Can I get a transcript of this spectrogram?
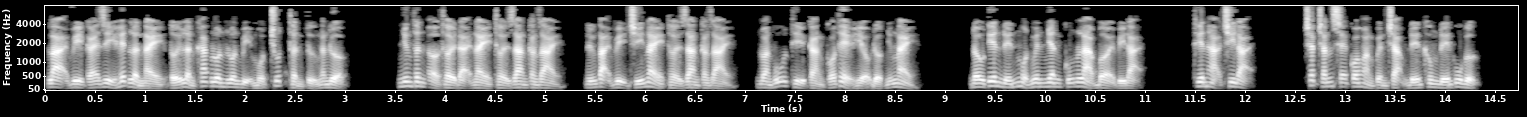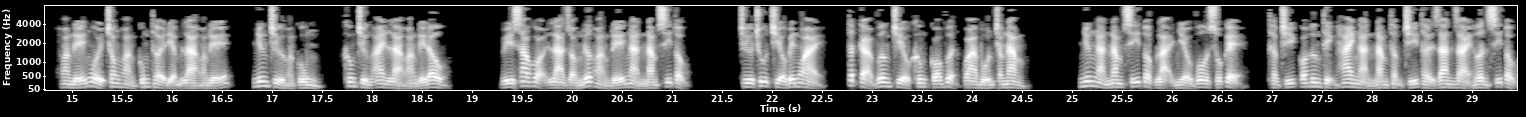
lại vì cái gì hết lần này tới lần khác luôn luôn bị một chút thần tử ngăn được. Nhưng thân ở thời đại này thời gian càng dài, đứng tại vị trí này thời gian càng dài, đoàn vũ thì càng có thể hiểu được những này. Đầu tiên đến một nguyên nhân cũng là bởi vì đại. Thiên hạ chi đại. Chắc chắn sẽ có hoàng quyền chạm đến không đến khu vực. Hoàng đế ngồi trong hoàng cung thời điểm là hoàng đế, nhưng trừ hoàng cung, không chừng ai là hoàng đế đâu. Vì sao gọi là dòng nước hoàng đế ngàn năm sĩ tộc? Trừ chu triều bên ngoài tất cả vương triều không có vượt qua bốn trăm năm. Nhưng ngàn năm sĩ tộc lại nhiều vô số kể, thậm chí có hưng thịnh hai ngàn năm, thậm chí thời gian dài hơn sĩ tộc.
